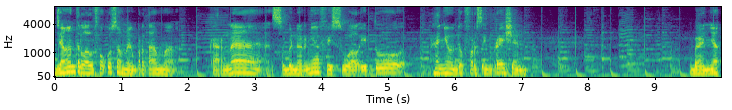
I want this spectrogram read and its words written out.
Jangan terlalu fokus sama yang pertama, karena sebenarnya visual itu hanya untuk first impression. Banyak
